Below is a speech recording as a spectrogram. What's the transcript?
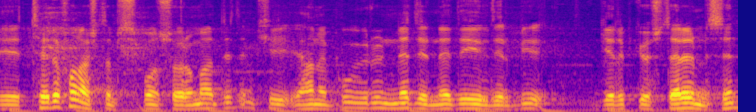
E, telefon açtım sponsoruma. Dedim ki yani bu ürün nedir ne değildir bir gelip gösterir misin?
